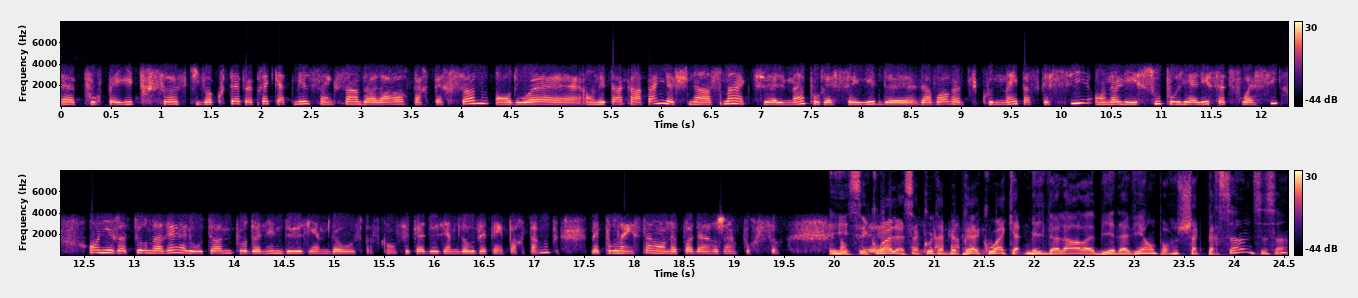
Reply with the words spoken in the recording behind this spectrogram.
euh, pour payer tout ça, ce qui va coûter à peu près 4500 dollars par personne. On doit, on est en campagne de financement actuellement pour essayer d'avoir un petit coup de main parce que si on a les sous pour y aller cette fois-ci, on y retournerait à l'automne pour donner une deuxième dose parce qu'on sait que la deuxième dose est importante, mais pour l'instant, on n'a pas d'argent pour ça. Et c'est quoi, là, ça coûte à peu près quoi, 4000 dollars le billet d'avion pour chaque personne, c'est ça?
